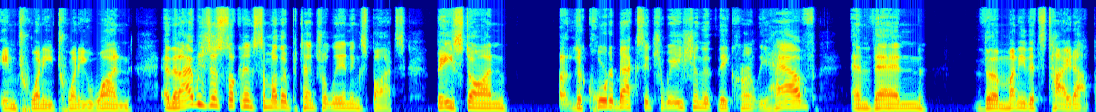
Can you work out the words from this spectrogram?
in 2021. And then I was just looking at some other potential landing spots based on uh, the quarterback situation that they currently have and then the money that's tied up.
